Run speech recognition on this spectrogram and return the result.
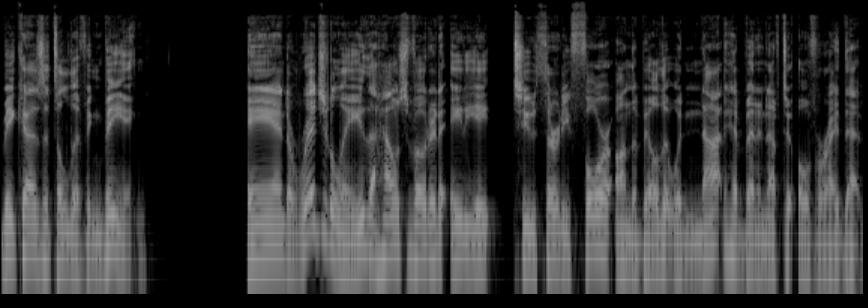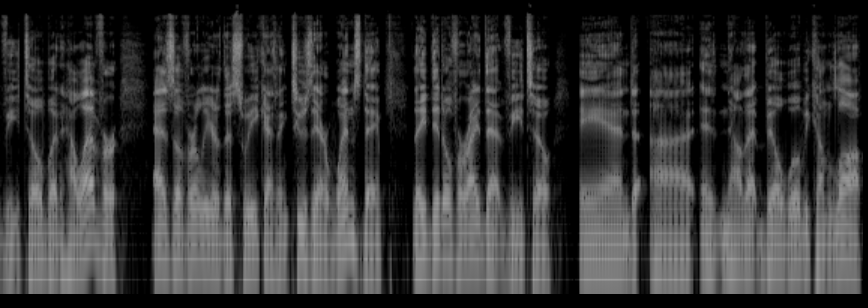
because it's a living being. And originally, the House voted 88 to 34 on the bill. That would not have been enough to override that veto. But however, as of earlier this week, I think Tuesday or Wednesday, they did override that veto. And, uh, and now that bill will become law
